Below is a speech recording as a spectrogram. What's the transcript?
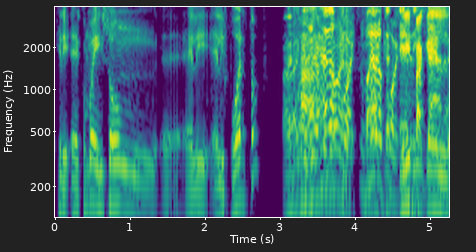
Escri- eh, ¿Cómo hizo un eh, heli- helipuerto? ¿Sabes qué se llama esa Heliport, vaina? Para que heliport. Sí, para que el-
